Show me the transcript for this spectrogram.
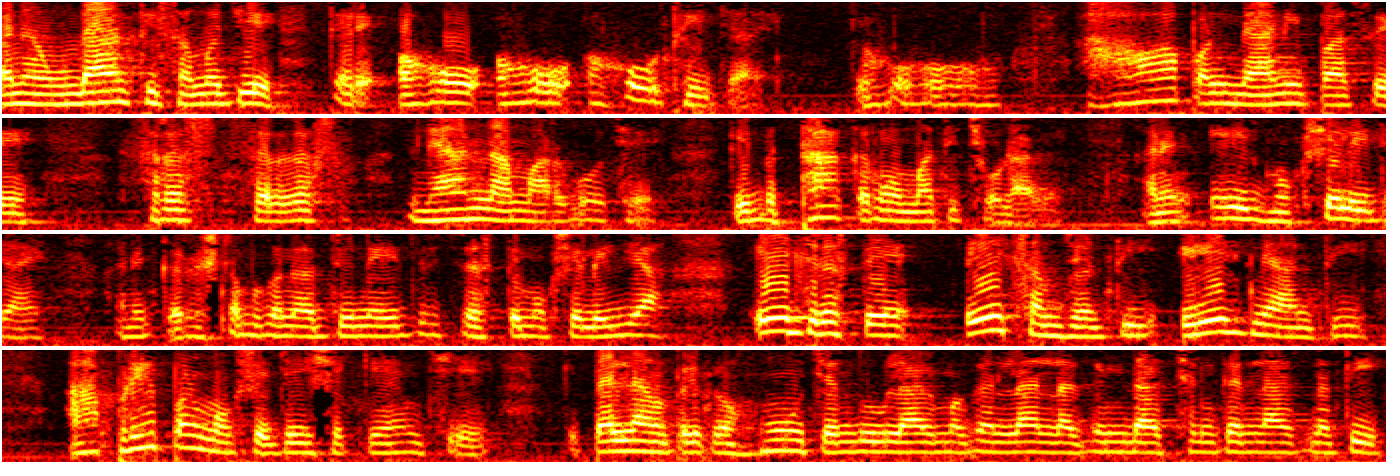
અને ઊંડાણથી સમજીએ ત્યારે અહો અહો અહો થઈ જાય કે હો. હા, પણ જ્ઞાની પાસે સરસ સરસ જ્ઞાનના માર્ગો છે કે બધા કર્મોમાંથી છોડાવે. અને એ જ મોક્ષે લઈ જાય. અને કૃષ્ણ ભગવાન અર્જુનને એ જ રસ્તે મોક્ષે લઈ ગયા. એ જ રસ્તે, એ જ સમજણથી, એ જ જ્ઞાનથી આપણે પણ મોક્ષે જઈ શકીએ એમ છીએ. કે પહેલામાં પેલું કે હું ચંદુલાલ, મગનલાલ લગનદાસ શંકરલાલ નથી,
